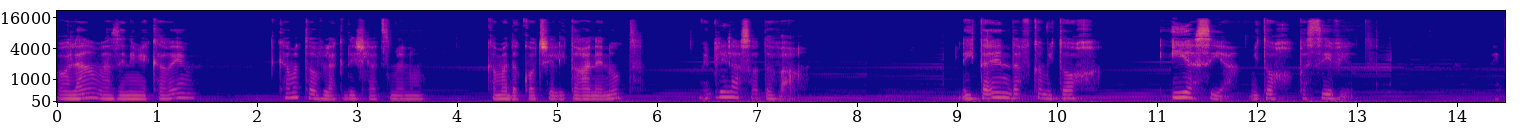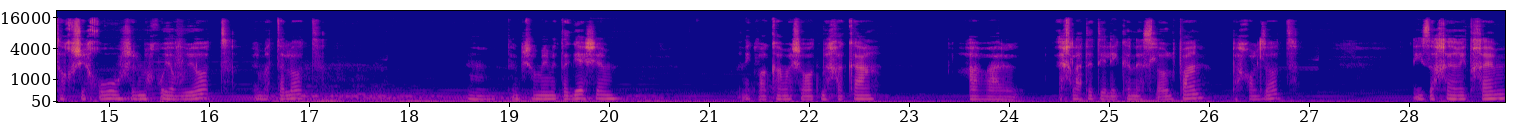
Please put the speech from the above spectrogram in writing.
עולה, מאזינים יקרים, כמה טוב להקדיש לעצמנו כמה דקות של התרעננות מבלי לעשות דבר. להיטען דווקא מתוך אי עשייה, מתוך פסיביות, מתוך שחרור של מחויבויות ומטלות. אתם שומעים את הגשם? אני כבר כמה שעות מחכה, אבל החלטתי להיכנס לאולפן בכל זאת, להיזכר איתכם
